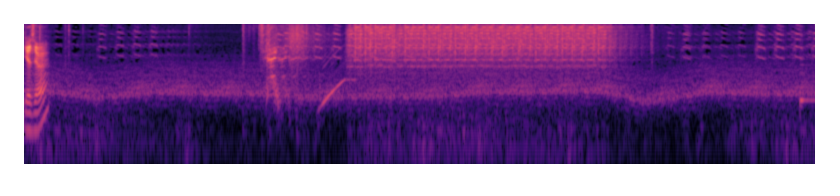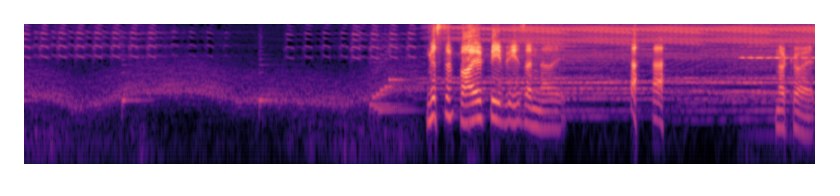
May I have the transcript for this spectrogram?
You zero? Mr. Five PBs a night. Not quite.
